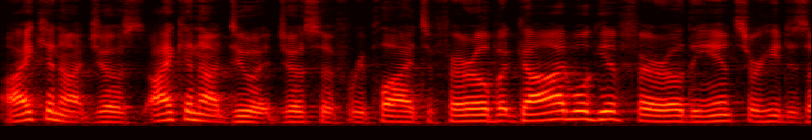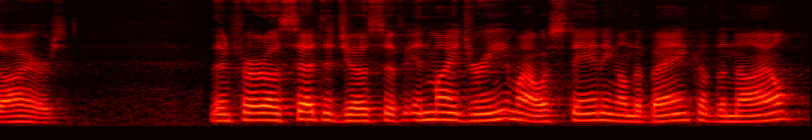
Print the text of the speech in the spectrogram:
I cannot, Joseph, I cannot do it, Joseph replied to Pharaoh, but God will give Pharaoh the answer he desires. Then Pharaoh said to Joseph, In my dream I was standing on the bank of the Nile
